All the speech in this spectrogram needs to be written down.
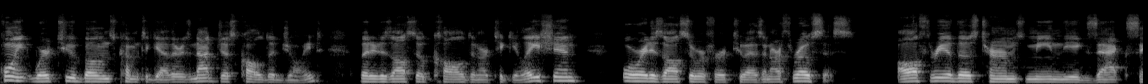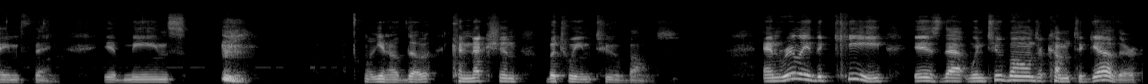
point where two bones come together is not just called a joint, but it is also called an articulation, or it is also referred to as an arthrosis. All three of those terms mean the exact same thing. It means, you know, the connection between two bones. And really, the key is that when two bones are come together,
